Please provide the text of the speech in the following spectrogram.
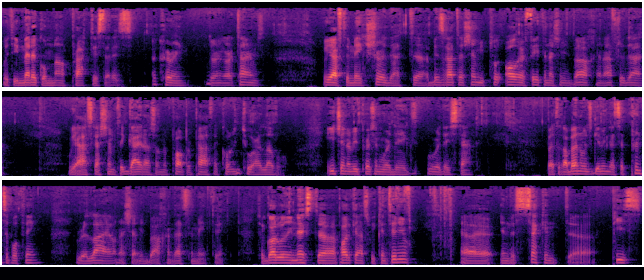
with the medical malpractice that is occurring during our times. We have to make sure that uh, Bezrat Hashem, we put all our faith in Hashem and after that, we ask Hashem to guide us on the proper path according to our level each and every person where they where they stand. But Rabban was giving us a principal thing: rely on Hashem Yitbach, and that's the main thing. So, God willing, next uh, podcast we continue uh, in the second uh, piece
